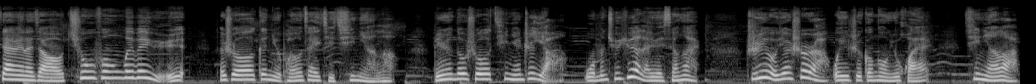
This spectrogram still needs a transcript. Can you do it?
下面呢叫秋风微微雨，他说跟女朋友在一起七年了，别人都说七年之痒，我们却越来越相爱。只是有件事啊，我一直耿耿于怀，七年了，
